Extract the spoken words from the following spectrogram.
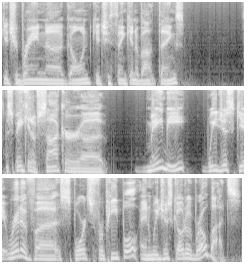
Get your brain uh, going, get you thinking about things. Speaking of soccer, uh, maybe we just get rid of uh, sports for people and we just go to robots.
